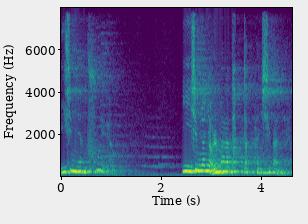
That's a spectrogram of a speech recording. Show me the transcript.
20년 후예요. 이 20년이 얼마나 답답한 시간이에요.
